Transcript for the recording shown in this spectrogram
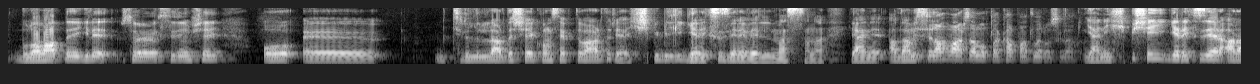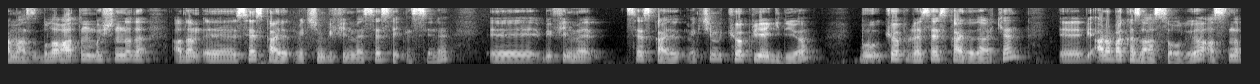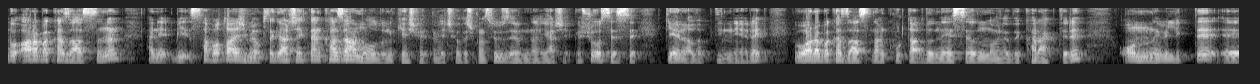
Blowout'la ilgili söylemek istediğim şey o e, thrillerlarda şey konsepti vardır ya hiçbir bilgi gereksiz yere verilmez sana. Yani adam Bir silah varsa mutlaka patlar o silah. yani hiçbir şeyi gereksiz yere aramaz. Blowout'un başında da adam e, ses kaydetmek için bir filme ses teknisyeni e, bir filme ses kaydetmek için bir köprüye gidiyor. Bu köprüde ses kaydederken e, bir araba kazası oluyor. Aslında bu araba kazasının hani bir sabotaj mı yoksa gerçekten kaza mı olduğunu keşfetmeye çalışması üzerinden gerçekleşiyor. O sesi geri alıp dinleyerek. Bu araba kazasından kurtardığı Allen'ın oynadığı karakteri onunla birlikte e,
